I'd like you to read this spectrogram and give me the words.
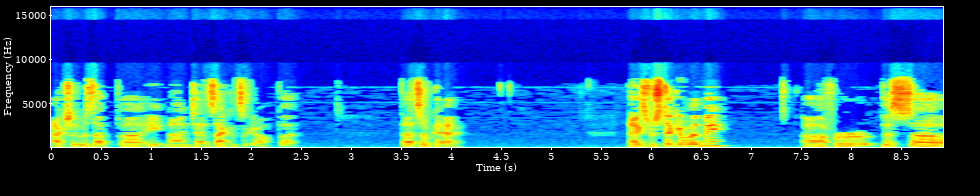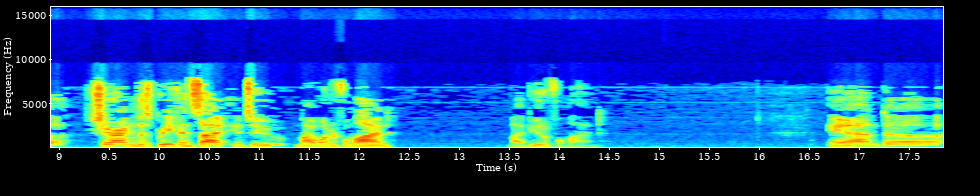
Actually, it was up uh, 8, 9, 10 seconds ago, but that's okay. Thanks for sticking with me uh, for this uh, sharing this brief insight into my wonderful mind, my beautiful mind. And uh,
